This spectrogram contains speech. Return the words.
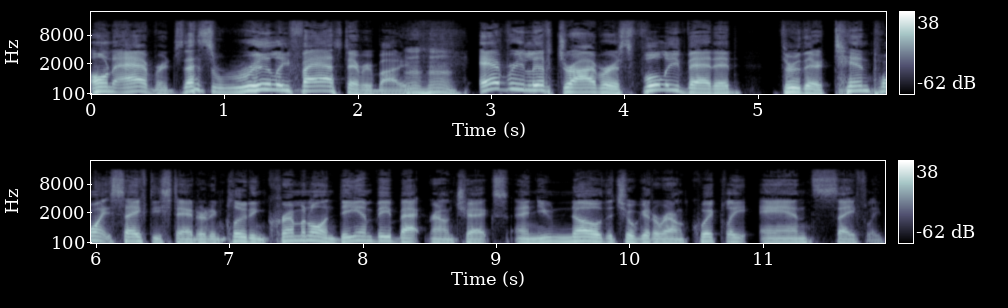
on average. That's really fast, everybody. Mm-hmm. Every Lyft driver is fully vetted through their 10 point safety standard, including criminal and DMV background checks, and you know that you'll get around quickly and safely.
